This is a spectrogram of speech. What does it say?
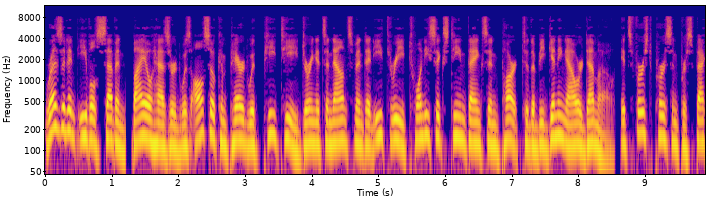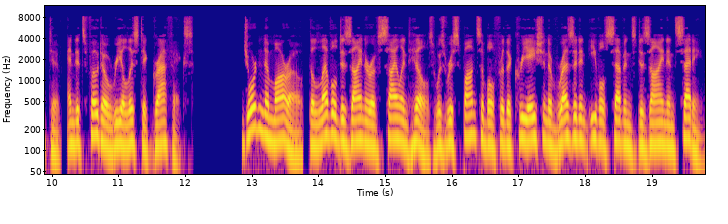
Resident Evil 7 – Biohazard was also compared with PT during its announcement at E3 2016 thanks in part to the beginning hour demo, its first-person perspective, and its photo-realistic graphics. Jordan Amaro, the level designer of Silent Hills was responsible for the creation of Resident Evil 7's design and setting,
